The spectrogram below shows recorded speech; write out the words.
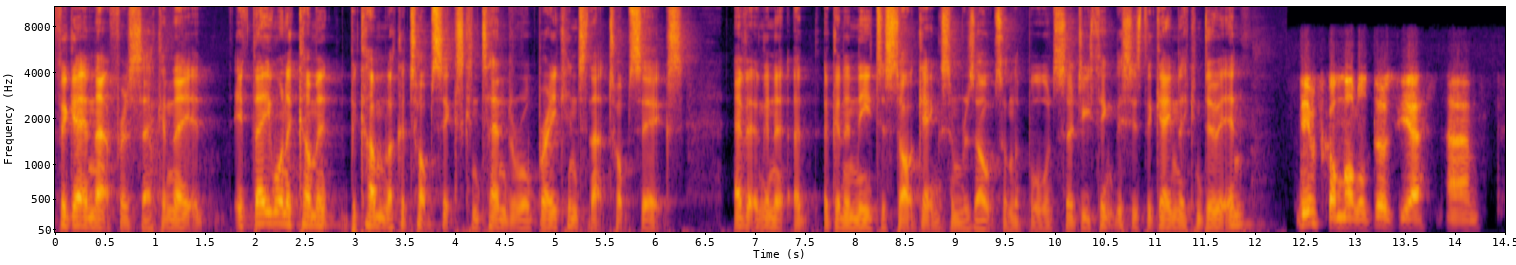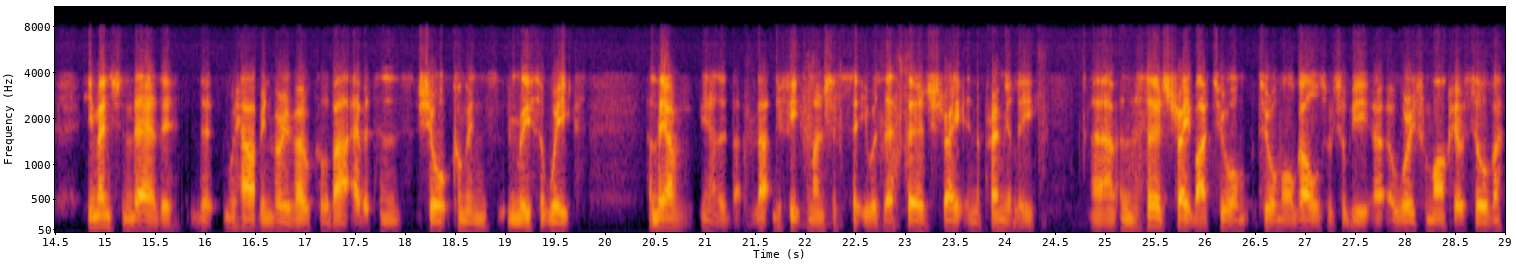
forgetting that for a second, they if they want to come become like a top six contender or break into that top six, Everton are gonna are, gonna need to start getting some results on the board. So, do you think this is the game they can do it in? The Infogol model does, yeah. Um, you mentioned there that, that we have been very vocal about Everton's shortcomings in recent weeks, and they have, you know, that, that defeat for Manchester City was their third straight in the Premier League, um, and the third straight by two or two or more goals, which will be a worry for Marco Silva.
